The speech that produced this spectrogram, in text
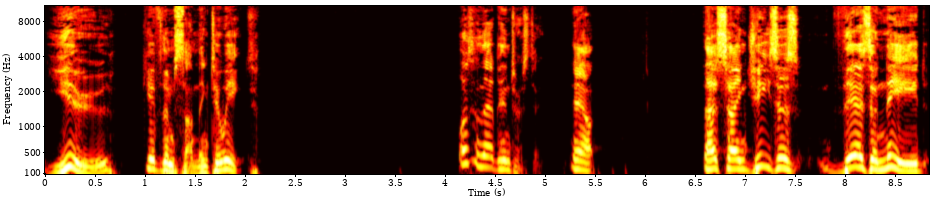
You give them something to eat. Wasn't that interesting? Now, they're saying, Jesus, there's a need,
